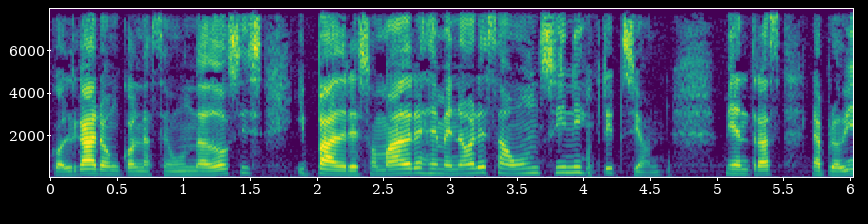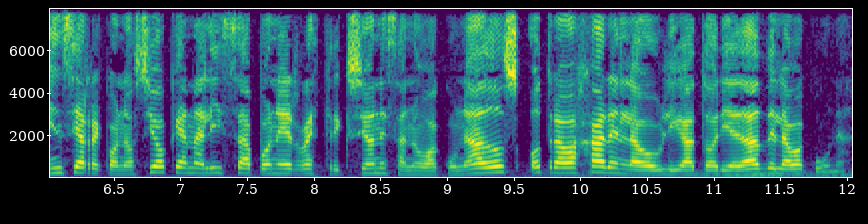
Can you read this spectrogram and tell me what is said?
colgaron con la segunda dosis y padres o madres de menores aún sin inscripción. Mientras, la provincia reconoció que analiza poner restricciones a no vacunados o trabajar en la obligatoriedad de la vacuna.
